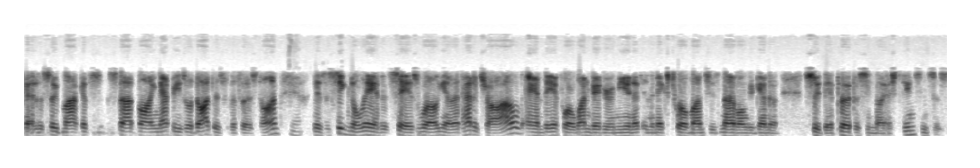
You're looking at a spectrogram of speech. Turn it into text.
go to the supermarkets, start buying nappies or diapers for the first time. Yeah. There's a signal there that says, well, you know, they've had a child and therefore a one bedroom unit in the next 12 months is no longer going to suit their purpose in most instances.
